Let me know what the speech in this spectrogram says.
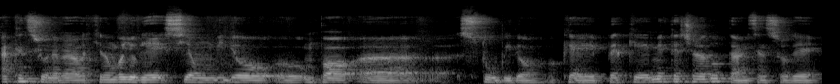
attenzione però perché non voglio che sia un video uh, un po' uh, stupido, ok? Perché mettercela tutta nel senso che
